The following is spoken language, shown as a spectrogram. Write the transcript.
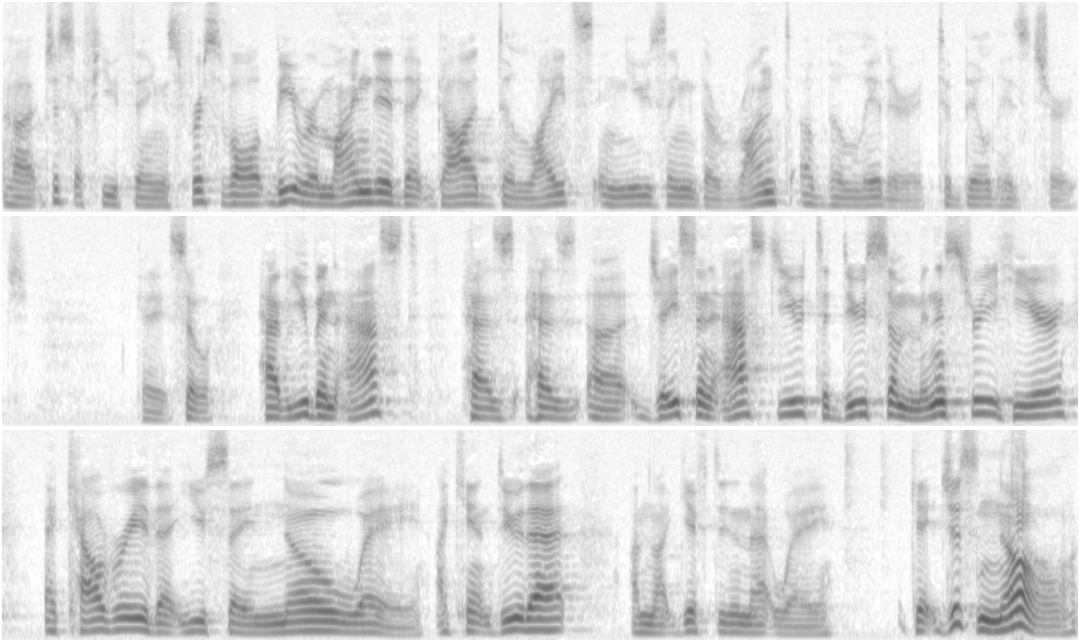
uh, just a few things. First of all, be reminded that God delights in using the runt of the litter to build his church. Okay, so have you been asked? Has, has uh, Jason asked you to do some ministry here at Calvary that you say, no way, I can't do that, I'm not gifted in that way? Okay, just know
